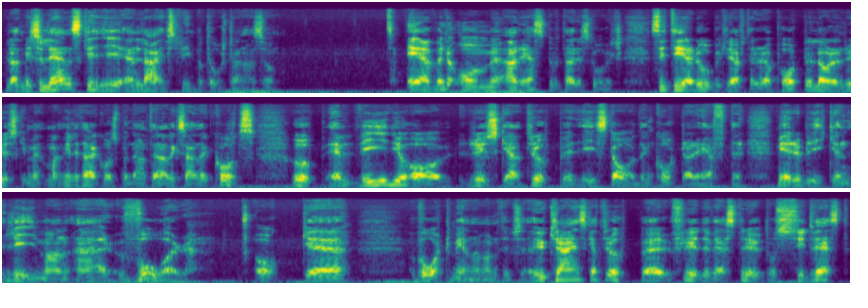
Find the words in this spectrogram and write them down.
Vladimir Zelensky i en livestream på torsdagen alltså. Även om Arestovic, Arestovic citerade obekräftade rapporter la den ryske militärkorrespondenten Alexander Kots upp en video av ryska trupper i staden kort därefter med rubriken Liman är vår. Och eh, vårt menar man typ naturligtvis. Ukrainska trupper flydde västerut och sydväst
